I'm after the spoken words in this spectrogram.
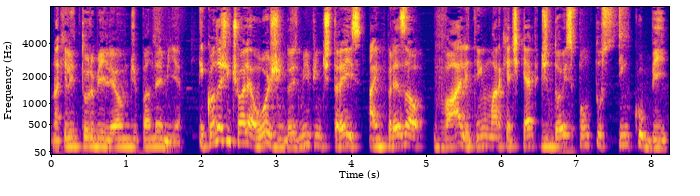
naquele turbilhão de pandemia. E quando a gente olha hoje, em 2023, a empresa Vale tem um market cap de 2,5 bi,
